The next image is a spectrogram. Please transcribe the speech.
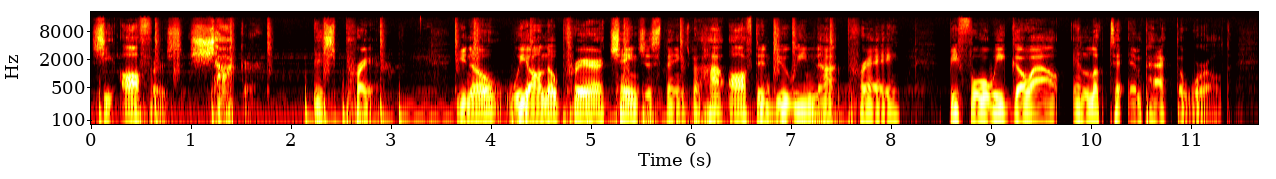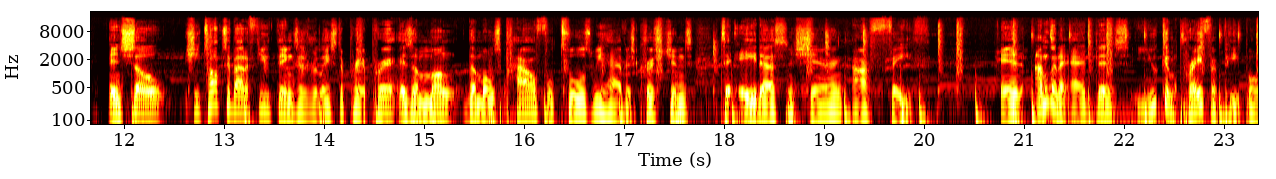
she offers, shocker, is prayer. You know, we all know prayer changes things, but how often do we not pray before we go out and look to impact the world? And so she talks about a few things as relates to prayer. Prayer is among the most powerful tools we have as Christians to aid us in sharing our faith. And I'm going to add this you can pray for people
